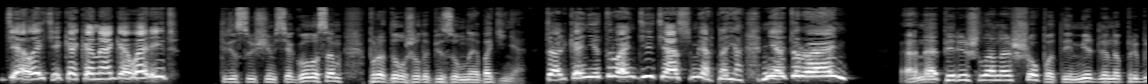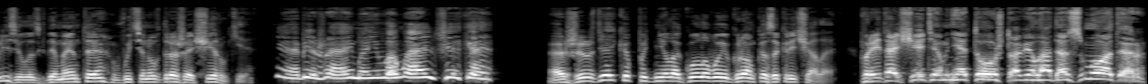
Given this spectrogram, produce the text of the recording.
«Делайте, как она говорит!» трясущимся голосом продолжила безумная богиня. «Только не тронь, дитя смертное! Не тронь!» Она перешла на шепот и медленно приблизилась к Дементе, вытянув дрожащие руки. «Не обижай моего мальчика!» А жердяйка подняла голову и громко закричала. «Притащите мне ту, что вела досмотр!»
